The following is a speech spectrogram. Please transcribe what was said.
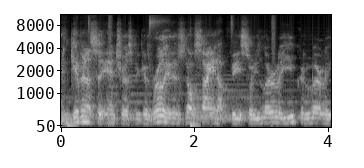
and giving us the interest because really there's no sign up fee. So you literally you could literally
